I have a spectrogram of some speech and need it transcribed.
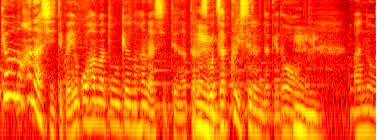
京の話っていうか横浜東京の話ってなったらすごいざっくりしてるんだけど、うんあの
